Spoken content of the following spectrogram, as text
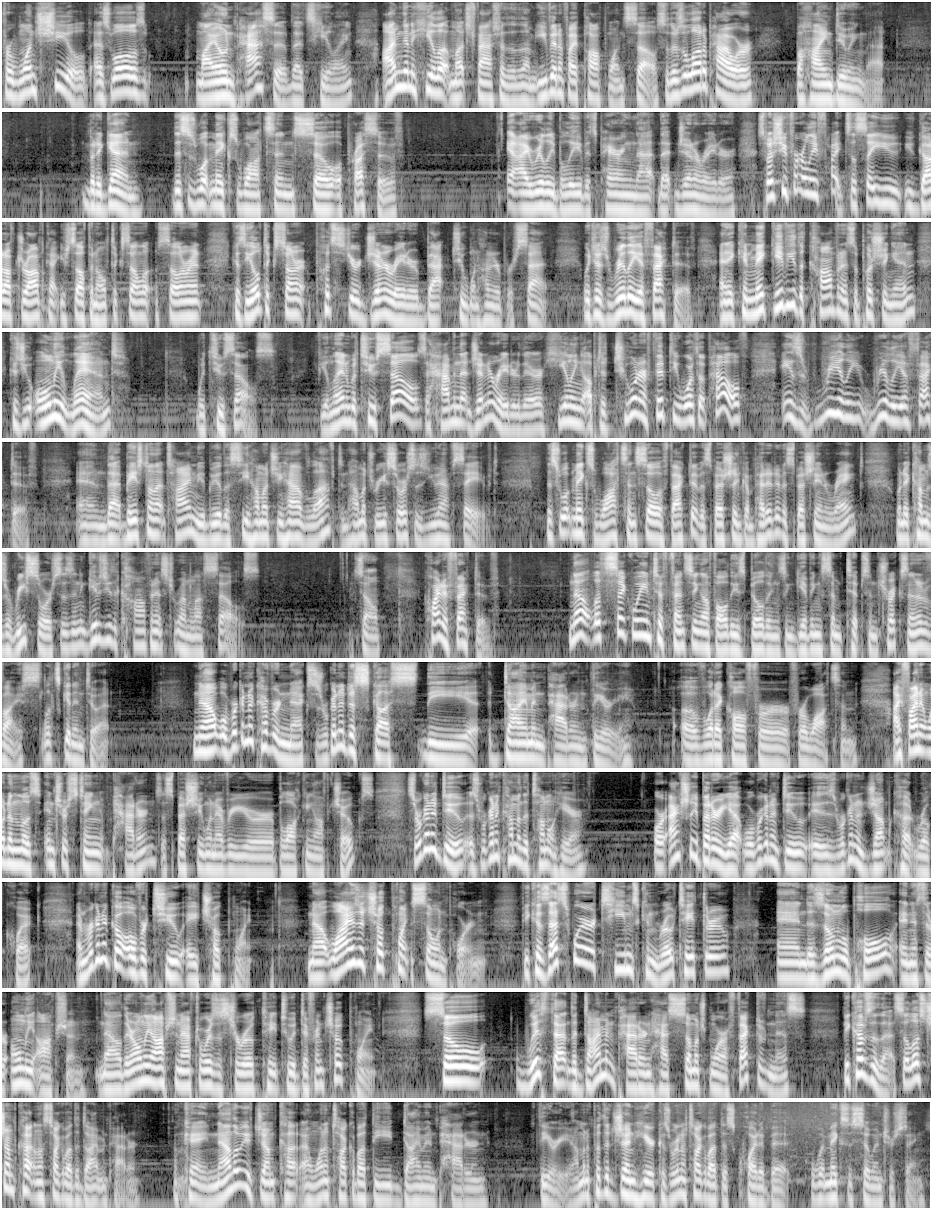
for one shield as well as my own passive that's healing, I'm going to heal up much faster than them, even if I pop one cell. So there's a lot of power behind doing that. But again, this is what makes Wattson so oppressive. I really believe it's pairing that that generator, especially for early fights. Let's say you, you got off drop, got yourself an ult accelerant, because the ult accelerant puts your generator back to 100%, which is really effective. And it can make give you the confidence of pushing in, because you only land with two cells. If you land with two cells, having that generator there healing up to 250 worth of health is really, really effective. And that based on that time, you'll be able to see how much you have left and how much resources you have saved. This is what makes Wattson so effective, especially in competitive, especially in ranked, when it comes to resources, and it gives you the confidence to run less cells. So, quite effective. Now, let's segue into fencing off all these buildings and giving some tips and tricks and advice. Let's get into it. Now, what we're going to cover next is we're going to discuss the diamond pattern theory of what I call for, for Wattson. I find it one of the most interesting patterns, especially whenever you're blocking off chokes. So what we're going to do is we're going to come in the tunnel here, or actually better yet, what we're going to do is we're going to jump cut real quick, and we're going to go over to a choke point. Now, why is a choke point so important? Because that's where teams can rotate through, and the zone will pull, and it's their only option. Now, their only option afterwards is to rotate to a different choke point. So, with that, the diamond pattern has so much more effectiveness because of that. So, let's jump cut and let's talk about the diamond pattern. Okay, now that we've jump cut, I want to talk about the diamond pattern theory. I'm going to put the gen here because we're going to talk about this quite a bit, what makes it so interesting.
